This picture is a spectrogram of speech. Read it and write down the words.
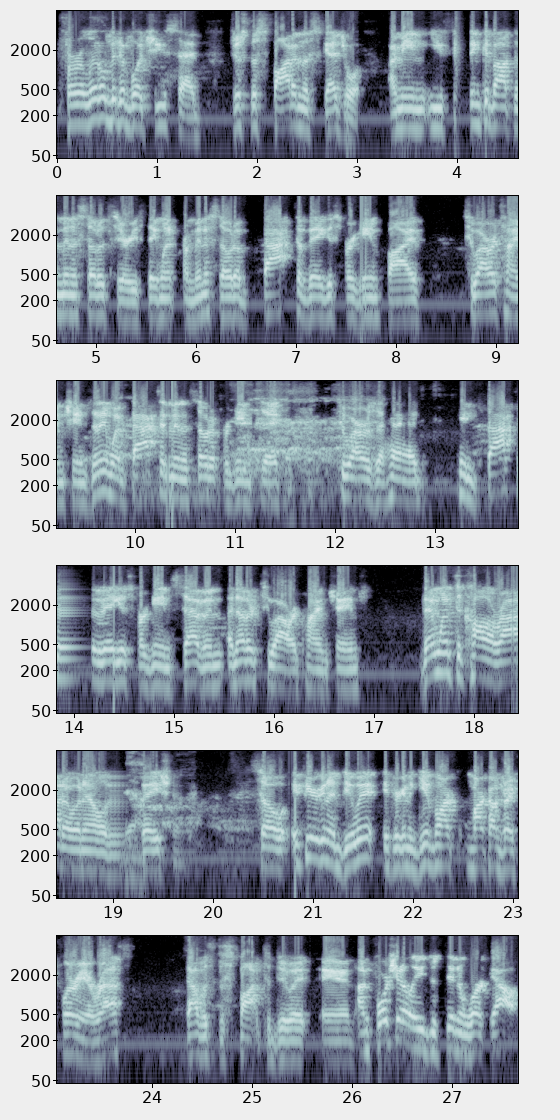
For a little bit of what you said, just the spot in the schedule. I mean, you think about the Minnesota series, they went from Minnesota back to Vegas for game five, two hour time change. Then they went back to Minnesota for game six, two hours ahead. Came back to Vegas for game seven, another two hour time change then went to Colorado in elevation. So if you're going to do it, if you're going to give Mark Marc Andre Fleury a rest, that was the spot to do it. And unfortunately, it just didn't work out.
